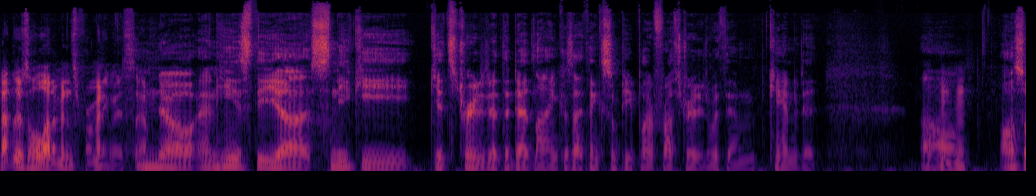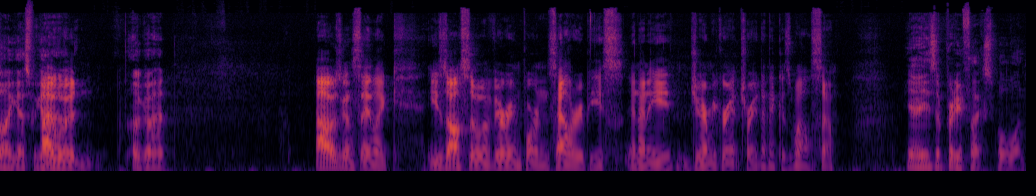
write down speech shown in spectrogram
Not there's a whole lot of minutes for him anyways. So No, and he's the uh, sneaky gets traded at the deadline because I think some people are frustrated with him candidate. Um, Mhm. Also, I guess we got. I would. Oh, go ahead. I was gonna say like he's also a very important salary piece in any Jerami Grant trade I think as well. So Yeah, he's a pretty flexible one.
